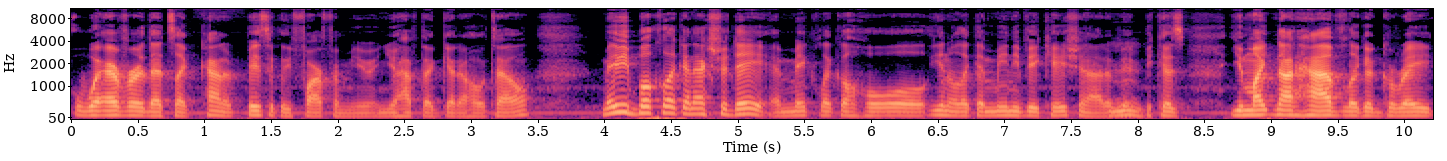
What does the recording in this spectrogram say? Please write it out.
wherever that's like kind of basically far from you and you have to get a hotel maybe book like an extra day and make like a whole you know like a mini vacation out of Mm. it because you might not have like a great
